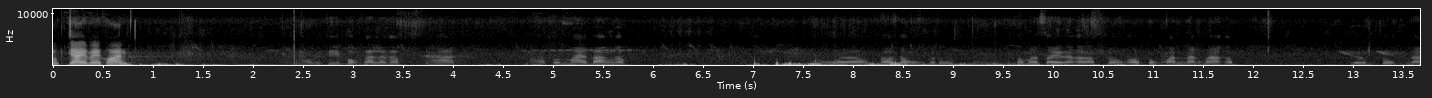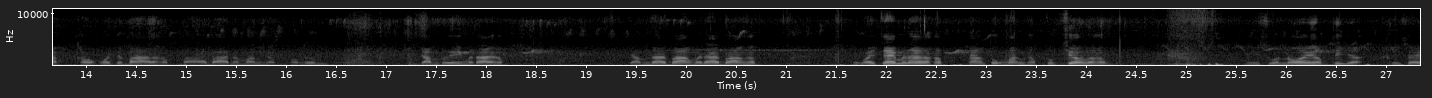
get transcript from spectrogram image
ตกใจไหมควานหาวิธีป้องกันแล้วครับ หาหาต้นไม้บังครับ ดูแล้วเขาต้องกระโดดเข้ามาใส่นะครับ เพราะเขาตกมันหนักมากครับ เริ่มตกหนักเขาก็จะบ้าแล้วครับ บ้าบ้าน้ำมันครับ เขาเริ่มจำตัวเองไม่ได้ครับจำได้บ้างไม่ได้บ้างครับ ไว้ใจไม่ได้แล้วครับ ทางตกมันครับ ทุกเชือกแล้วครับ มีส่วนน้อยครับที่จะนิสัย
